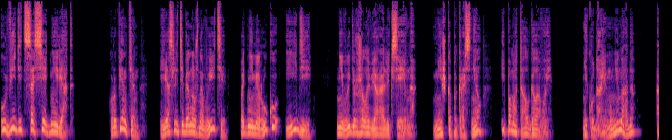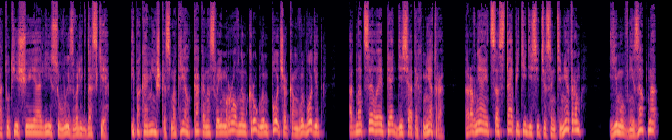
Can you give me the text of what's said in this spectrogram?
увидеть соседний ряд. «Крупинкин, если тебе нужно выйти, подними руку и иди», не выдержала Вера Алексеевна. Мишка покраснел и помотал головой. Никуда ему не надо. А тут еще и Алису вызвали к доске. И пока Мишка смотрел, как она своим ровным круглым почерком выводит 1,5 метра, равняется 150 сантиметрам, ему внезапно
